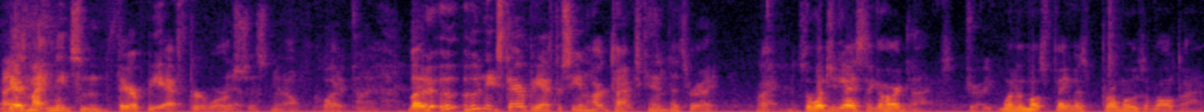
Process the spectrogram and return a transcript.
You guys might need some therapy afterwards, Yeah. just you know. Quiet time. But who, who needs therapy after seeing hard times, Ken? That's right. Right. So, what would you guys think of Hard Times? Dre. One of the most famous promos of all time.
